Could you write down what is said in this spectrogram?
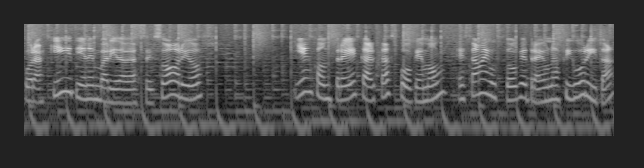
Por aquí tienen variedad de accesorios. Y encontré cartas Pokémon. Esta me gustó que trae una figurita.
